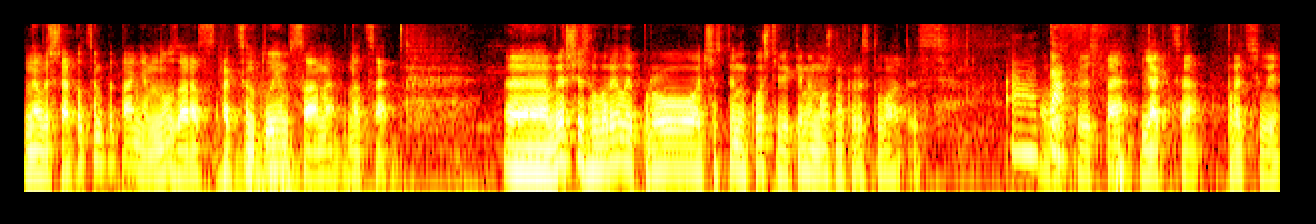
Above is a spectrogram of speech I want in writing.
не лише по цим питанням, ну зараз акцентуємо саме на це. Е, Ви щось говорили про частину коштів, якими можна користуватись. а, так. Розповісте, як це працює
